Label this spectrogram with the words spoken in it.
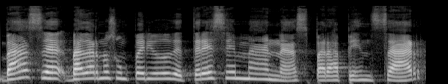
va a, va a darnos un periodo de tres semanas para pensar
